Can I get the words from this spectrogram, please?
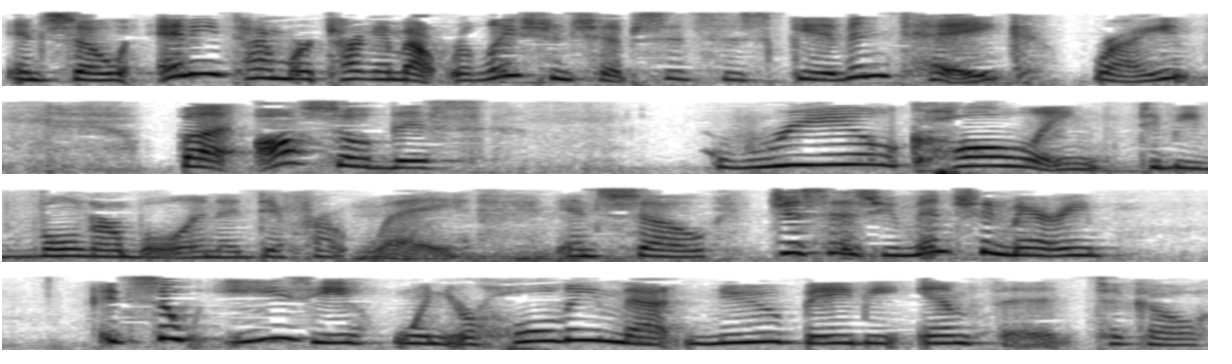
And so anytime we're talking about relationships, it's this give and take, right? But also this real calling to be vulnerable in a different way. And so, just as you mentioned, Mary, it's so easy when you're holding that new baby infant to go,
